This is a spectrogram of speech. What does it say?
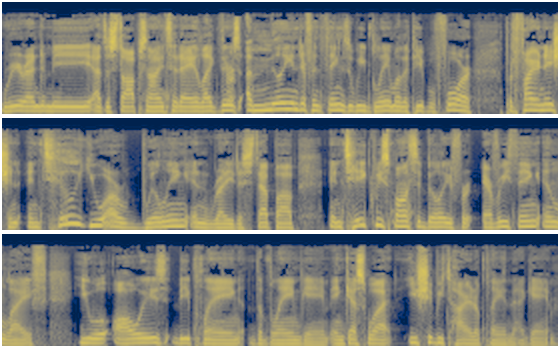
rear ended me at the stop sign today. Like there's a million different things that we blame other people for. But Fire Nation, until you are willing and ready to step up and take responsibility for everything in life, you will always be playing the blame game. And guess what? You should be tired of playing that game.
